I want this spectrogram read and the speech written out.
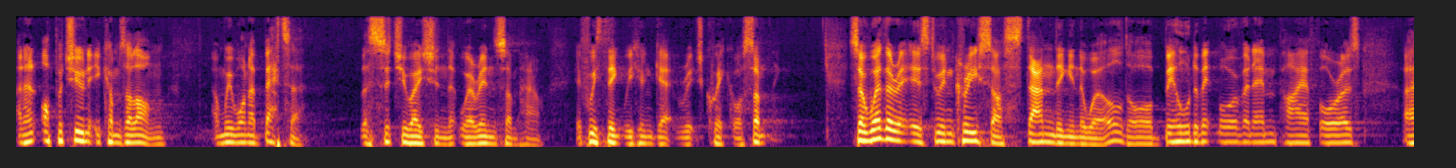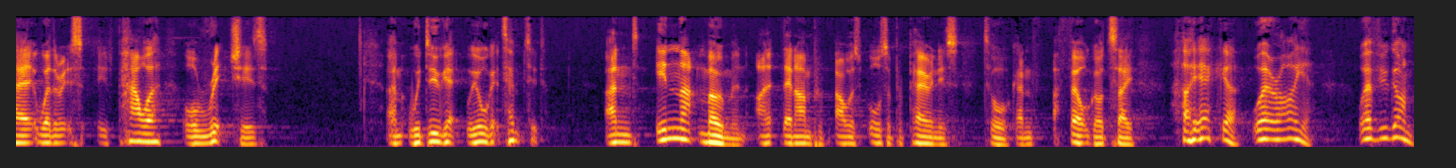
And an opportunity comes along and we want to better the situation that we're in somehow if we think we can get rich quick or something. So, whether it is to increase our standing in the world or build a bit more of an empire for us, uh, whether it's, it's, power or riches, um, we, do get, we all get tempted. And in that moment, I, then I'm, I was also preparing this talk, and I felt God say, Hayeka, where are you? Where have you gone?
